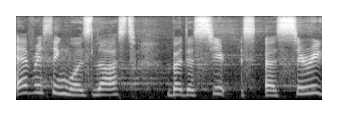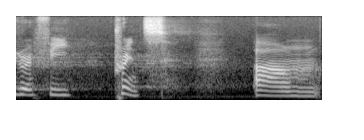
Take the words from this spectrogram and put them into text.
everything was lost but a, ser a serigraphy prints. Um,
